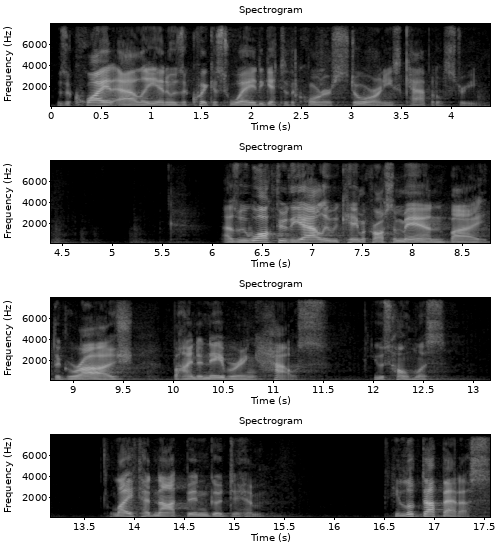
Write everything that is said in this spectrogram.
It was a quiet alley, and it was the quickest way to get to the corner store on East Capitol Street. As we walked through the alley, we came across a man by the garage behind a neighboring house. He was homeless. Life had not been good to him. He looked up at us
